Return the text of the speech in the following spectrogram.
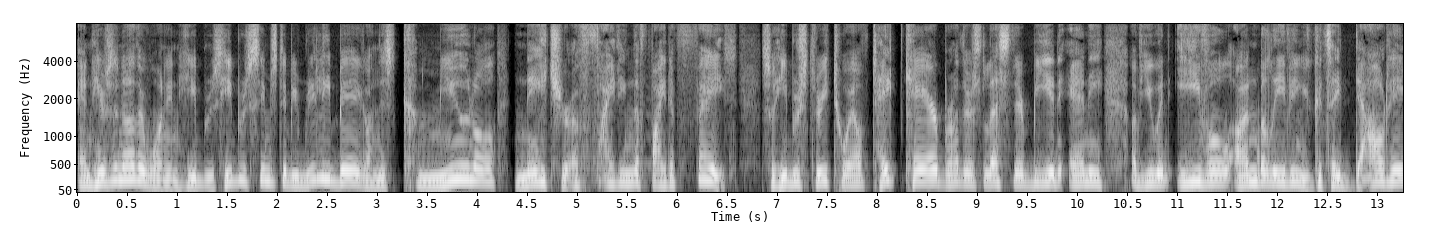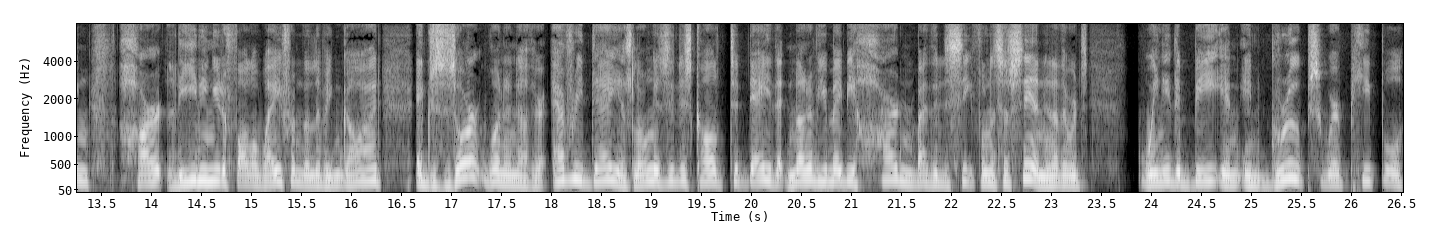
And here's another one in Hebrews. Hebrews seems to be really big on this communal nature of fighting the fight of faith. So Hebrews 3:12, take care, brothers, lest there be in any of you an evil, unbelieving, you could say doubting heart leading you to fall away from the living God. Exhort one another every day as long as it is called today that none of you may be hardened by the deceitfulness of sin. In other words, we need to be in, in groups where people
